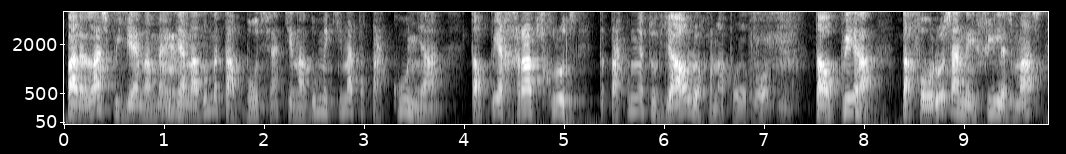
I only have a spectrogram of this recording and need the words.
παρελάσει πηγαίναμε για να δούμε τα μπούτια και να δούμε εκείνα τα τακούνια τα οποία χράτς σκρούτ, τα τακούνια του διάολου έχω να πω εγώ, τα οποία τα φορούσαν οι φίλες μας,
